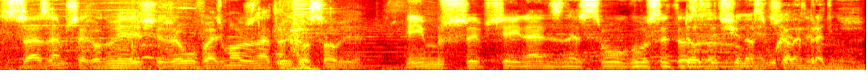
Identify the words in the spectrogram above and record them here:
Z czasem przekonuje się, że ufać można tylko sobie. Im szybciej nędzne sługusy to Dosyć się zrozumiecie, nasłuchałem tym- bredni.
